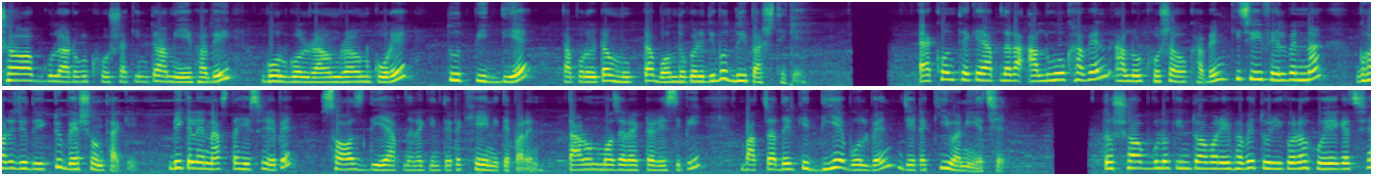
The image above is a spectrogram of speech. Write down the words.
সবগুলো আলুর খোসা কিন্তু আমি এভাবেই গোল গোল রাউন্ড রাউন্ড করে টুথপিক দিয়ে তারপর ওটা মুখটা বন্ধ করে দিব দুই পাশ থেকে। এখন থেকে আপনারা আলুও খাবেন, আলুর খোসাও খাবেন, কিছুই ফেলবেন না। ঘরে যদি একটু বেসন থাকে, বিকেলের নাস্তা হিসেবে সস দিয়ে আপনারা কিন্তু এটা খেয়ে নিতে পারেন। দারুণ মজার একটা রেসিপি বাচ্চাদেরকে দিয়ে বলবেন যে এটা কী বানিয়েছে। তো সবগুলো কিন্তু আমার এভাবে তৈরি করা হয়ে গেছে।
